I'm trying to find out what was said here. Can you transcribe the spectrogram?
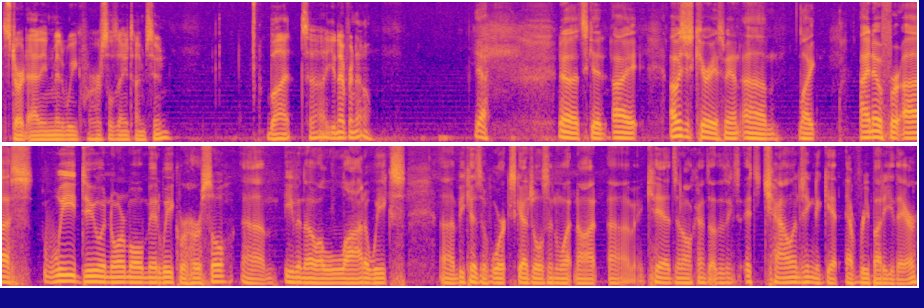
start adding midweek rehearsals anytime soon, but uh, you never know. Yeah. No, that's good. I I was just curious, man. Um, like I know for us, we do a normal midweek rehearsal, um, even though a lot of weeks, uh, because of work schedules and whatnot, um, and kids and all kinds of other things, it's challenging to get everybody there.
